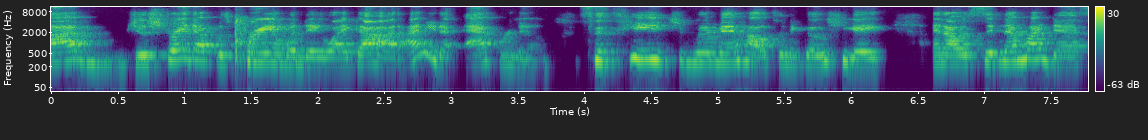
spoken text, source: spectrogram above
I just straight up was praying one day, like, God, I need an acronym to teach women how to negotiate. And I was sitting at my desk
